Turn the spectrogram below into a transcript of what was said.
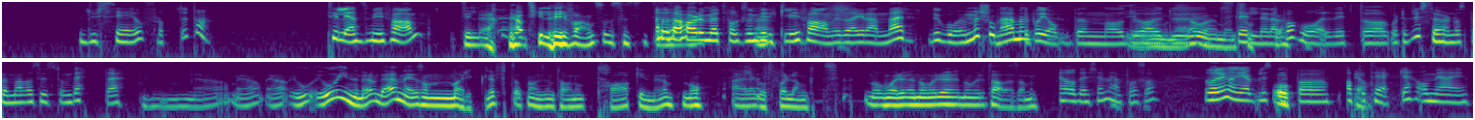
Du ser jo flott ut, da. Til en som gir faen. Til, ja, til å gi faen. Så, til, altså, har du møtt folk som virkelig gir faen i de greiene der? Du går jo med skjorte men, på jobben, og du, jo, har, du steller deg på håret ditt og går til frisøren og spør meg hva syns du om dette. Mm, ja, ja, ja. Jo, jo, innimellom. Det er mer sånn markløft, at man liksom tar noen tak innimellom. Nå er det gått for langt. Nå må, du, nå, må du, nå må du ta deg sammen. Ja, og det kjenner jeg på også. Det var en gang jeg ble spurt på apoteket ja. om, jeg,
